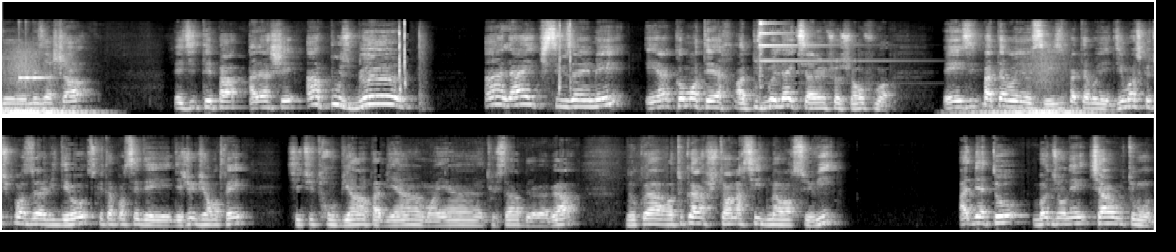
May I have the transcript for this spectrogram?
de mes achats. N'hésitez pas à lâcher un pouce bleu, un like si vous avez aimé et un commentaire. Un pouce bleu et like c'est la même chose, je suis en ouf moi. Et n'hésite pas à t'abonner aussi, n'hésite pas à t'abonner. Dis-moi ce que tu penses de la vidéo, ce que tu as pensé des, jeux que j'ai rentrés. Si tu trouves bien, pas bien, moyen tout ça, blablabla. Donc voilà, en tout cas, je te remercie de m'avoir suivi. A bientôt, bonne journée, ciao tout le monde.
